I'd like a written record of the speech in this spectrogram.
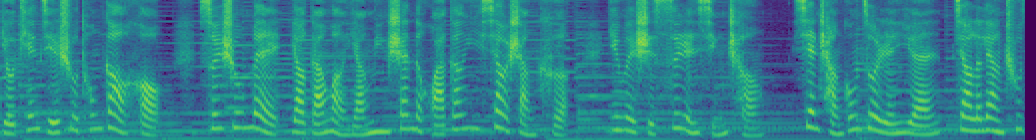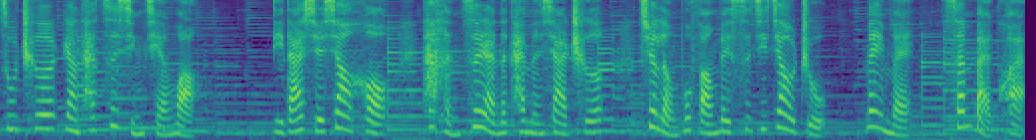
有天结束通告后，孙淑媚要赶往阳明山的华冈艺校上课。因为是私人行程，现场工作人员叫了辆出租车，让他自行前往。抵达学校后，他很自然地开门下车，却冷不防被司机叫住：“妹妹，三百块。”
